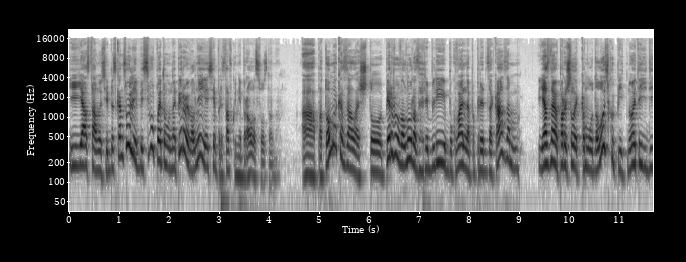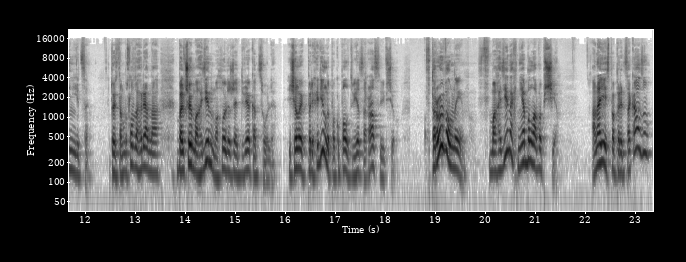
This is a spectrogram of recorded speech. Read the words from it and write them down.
И я останусь и без консоли, и без всего, поэтому на первой волне я себе приставку не брал осознанно. А потом оказалось, что первую волну разгребли буквально по предзаказам. Я знаю пару человек, кому удалось купить, но это единицы. То есть там, условно говоря, на большой магазин могло лежать две консоли. И человек приходил и покупал две за раз, и все. Второй волны в магазинах не было вообще. Она есть по предзаказу.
